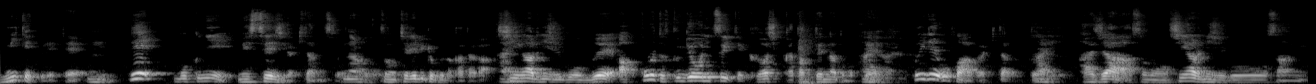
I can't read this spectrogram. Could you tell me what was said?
見てくれて、うん。で、僕にメッセージが来たんですよ。なるほど。そのテレビ局の方が、はい新 R25 で、あ、この人副業について詳しく語ってんなと思って、はいはい。それでオファーが来たのと、はい。あ、じゃあ、その、新 R25 さん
